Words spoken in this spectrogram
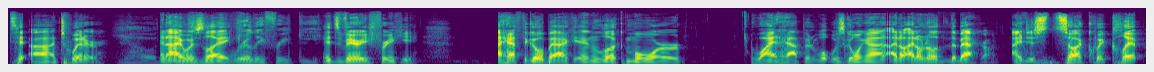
t- on Twitter, Yo, and I was like, really freaky. it's very freaky. I have to go back and look more why it happened, what was going on. I don't. I don't know the background. I mm-hmm. just saw a quick clip.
